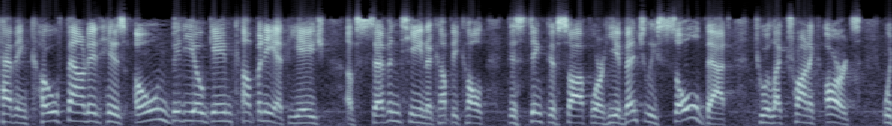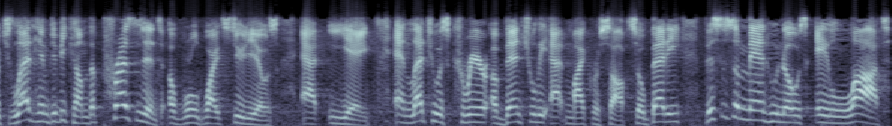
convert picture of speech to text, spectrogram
having co-founded his own video game company at the age of 17, a company called Distinctive Software. He eventually sold that to Electronic Arts, which led him to become the president of Worldwide Studios at EA, and led to his career eventually at Microsoft. So, Betty, this is a man who knows a lot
